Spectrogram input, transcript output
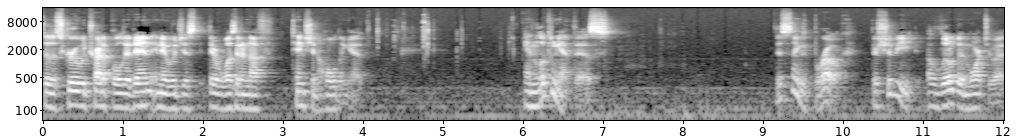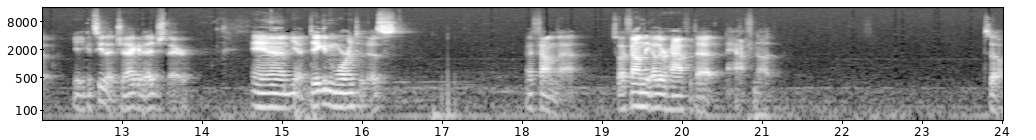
So the screw would try to pull it in and it would just, there wasn't enough tension holding it. And looking at this, this thing's broke. There should be a little bit more to it. Yeah, you can see that jagged edge there. And yeah, digging more into this, I found that. So I found the other half of that half nut. So,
